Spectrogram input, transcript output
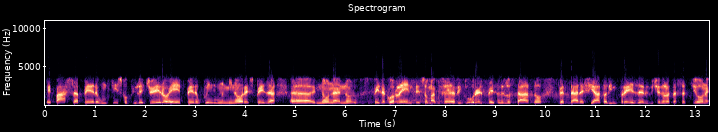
e passa per un fisco più leggero e per quindi una minore spesa, uh, non, non, spesa corrente, insomma bisogna ridurre il peso dello Stato per dare fiato alle imprese riducendo la tassazione.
